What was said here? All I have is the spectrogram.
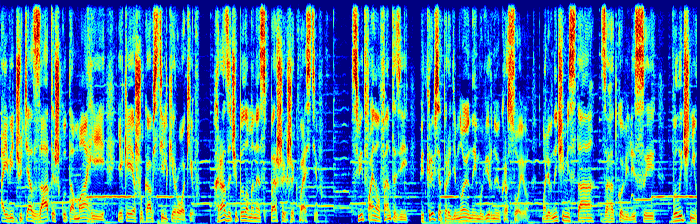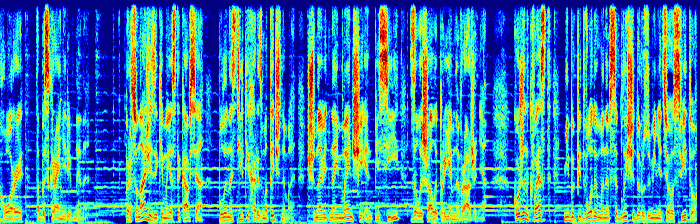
а й відчуття затишку та магії, яке я шукав стільки років. Гра зачепила мене з перших же квестів. Світ Final Fantasy відкрився переді мною неймовірною красою: мальовничі міста, загадкові ліси, величні гори та безкрайні рівнини. Персонажі, з якими я стикався, були настільки харизматичними, що навіть найменші NPC залишали приємне враження. Кожен квест ніби підводив мене все ближче до розуміння цього світу,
